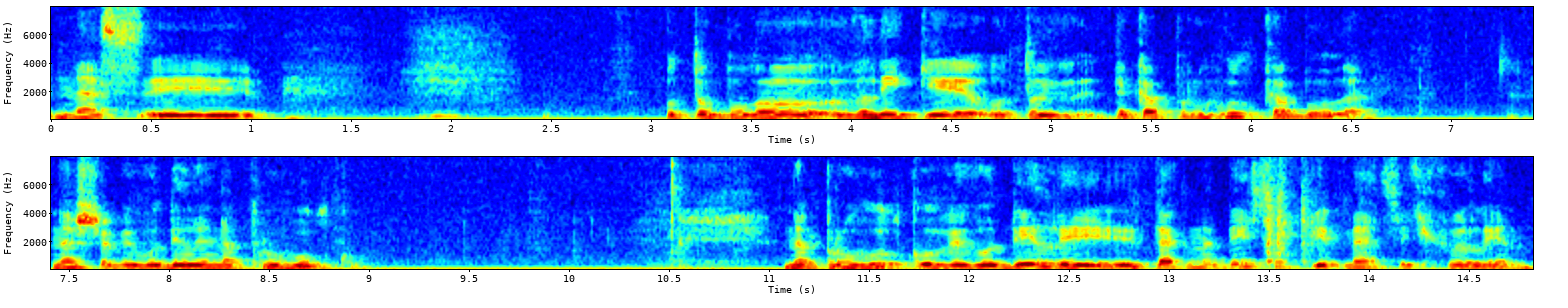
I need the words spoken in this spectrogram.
Нас е, ото було велике, ото така прогулка була. Наша виводили на прогулку. На прогулку виводили так на 10-15 хвилин.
